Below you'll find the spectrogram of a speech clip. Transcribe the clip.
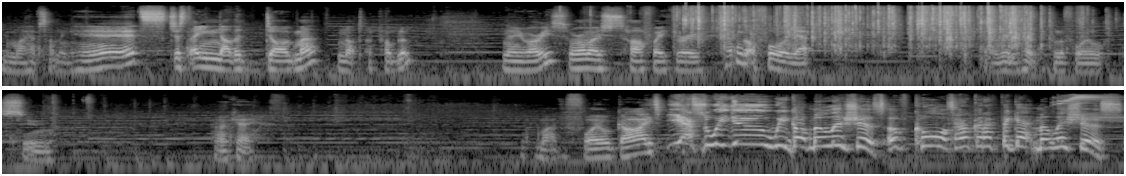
We might have something here. It's just another Dogma, not a problem. No worries, we're almost halfway through. Haven't got a foil yet. I really hope to pull a foil soon. Okay, we might have a foil, guys. Yes, we do! We got Malicious! Of course! How could I forget Malicious?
